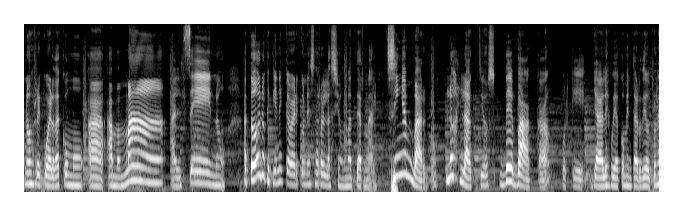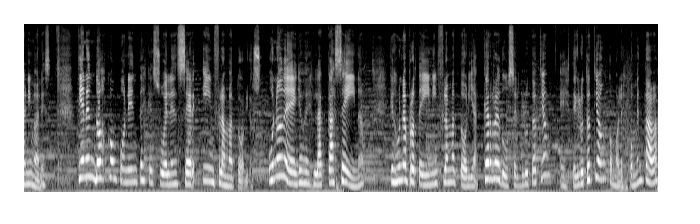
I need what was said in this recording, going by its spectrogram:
nos recuerda como a, a mamá, al seno, a todo lo que tiene que ver con esa relación maternal. Sin embargo, los lácteos de vaca, porque ya les voy a comentar de otros animales, tienen dos componentes que suelen ser inflamatorios. Uno de ellos es la caseína, que es una proteína inflamatoria que reduce el glutatión. Este glutatión, como les comentaba,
